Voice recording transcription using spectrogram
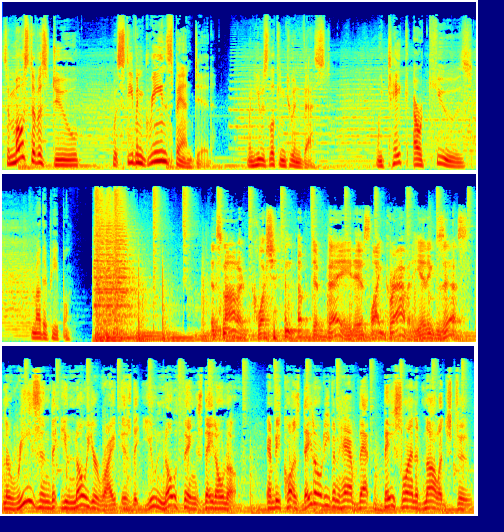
So most of us do what Stephen Greenspan did when he was looking to invest. We take our cues from other people. It's not a question of debate. It's like gravity. It exists. The reason that you know you're right is that you know things they don't know. And because they don't even have that baseline of knowledge to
